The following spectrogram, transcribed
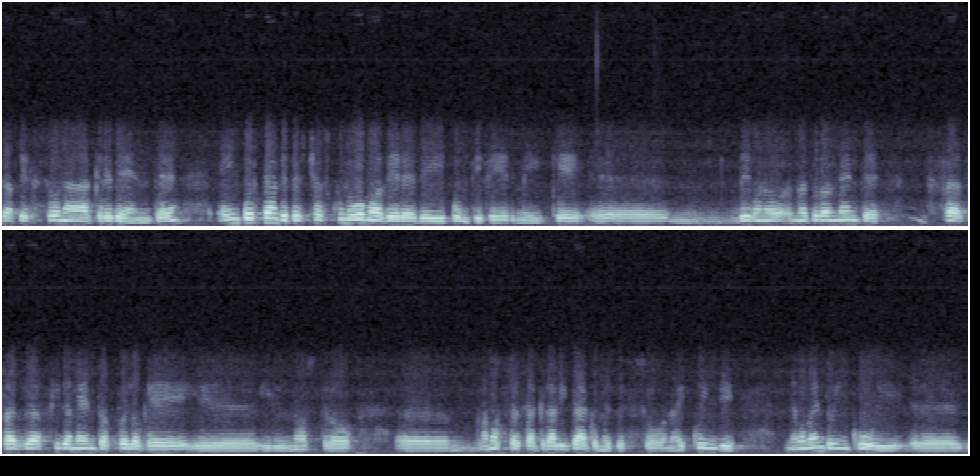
da persona credente, è importante per ciascun uomo avere dei punti fermi che eh, devono naturalmente fa, fare affidamento a quello che è eh, nostro, eh, la nostra sacralità come persona. E quindi nel momento in cui eh,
